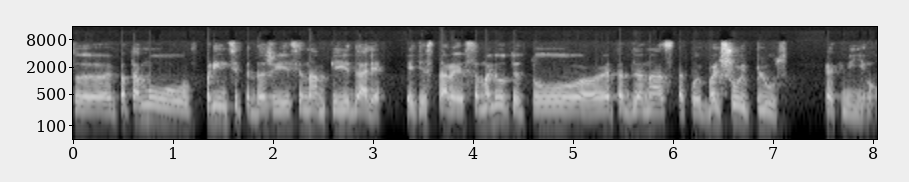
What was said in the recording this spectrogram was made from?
Э, потому, в принципе, даже если нам передали эти старые самолеты, то это для нас такой большой плюс, как минимум.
